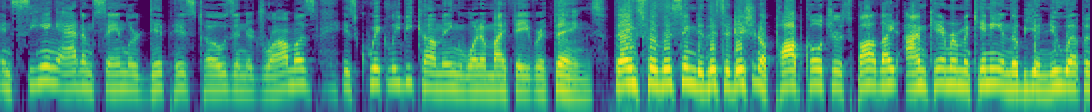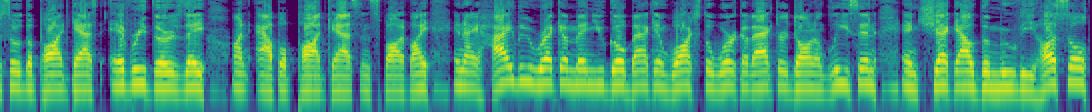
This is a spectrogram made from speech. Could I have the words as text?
and seeing Adam Sandler dip his toes into dramas is quickly becoming one of my favorite things. Thanks for listening to this edition of Pop Culture Spotlight. I'm Cameron McKinney, and there'll be a new episode of the podcast every Thursday on Apple Podcasts and Spotify. And I highly recommend you go back and watch the work of actor Donald Gleeson and check out the movie Hustle.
